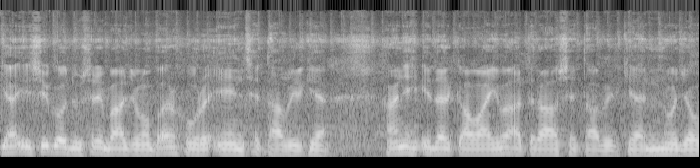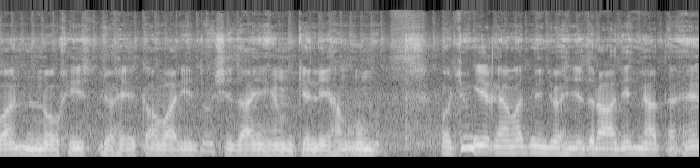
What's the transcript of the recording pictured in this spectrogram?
کیا۔ اسی کو دوسرے بعض جگہوں پر حور عین سے تعبیر کیا۔ ہاں جی ادھر قوائی و اطراف سے تعبیر کیا۔ نوجوان، نوخیس جو ہے کنواری دو شزائیں ہیں ان کے لیے ہم عمر۔ اور چونکہ قیامت میں جو ہے جس طرح عادت میں آتا ہے،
